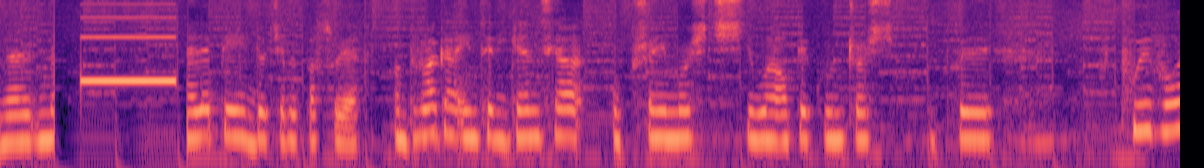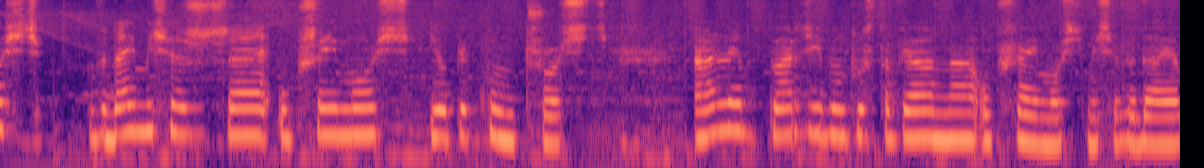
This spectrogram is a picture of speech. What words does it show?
na, na, najlepiej do ciebie pasuje? Odwaga, inteligencja, uprzejmość, siła, opiekuńczość, wpływość. Wydaje mi się, że uprzejmość i opiekuńczość ale bardziej bym tu stawiała na uprzejmość, mi się wydaje.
